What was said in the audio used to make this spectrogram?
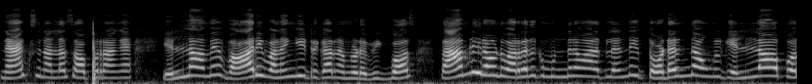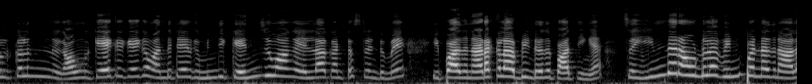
ஸ்நாக்ஸ் நல்லா சாப்பிட்றாங்க. எல்லாமே வாரி வழங்கிட்டு இருக்காரு நம்மளோட பிக் பாஸ் ஃபேமிலி ரவுண்ட் வர்றதுக்கு முந்தின வாரத்துலேருந்து தொடர்ந்து அவங்களுக்கு எல்லா பொருட்களும் அவங்க கேட்க கேட்க வந்துட்டே இருக்கு. முந்தி கெஞ்சுவாங்க எல்லா கண்டஸ்டண்ட்டுமே இப்போ அது நடக்கலை அப்படின்றத பார்த்தீங்க ஸோ இந்த ரவுண்டில் வின் பண்ணதுனால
